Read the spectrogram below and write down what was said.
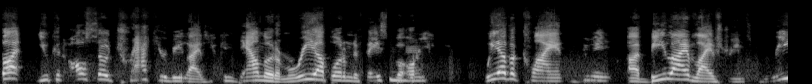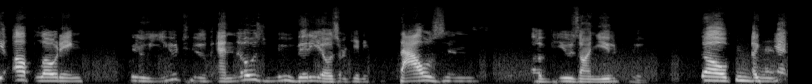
but you can also track your BeLives. You can download them, re-upload them to Facebook, or you, we have a client doing uh, BeLive live live streams, re-uploading to YouTube, and those new videos are getting thousands of views on YouTube. So Mhm. again,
